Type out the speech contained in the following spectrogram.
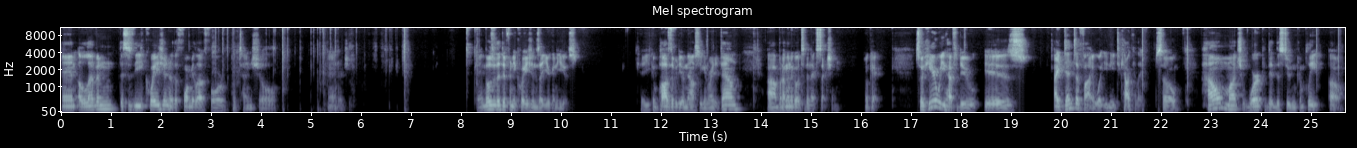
And 11, this is the equation or the formula for potential energy. Okay, and those are the different equations that you're going to use. Okay, you can pause the video now so you can write it down, uh, but I'm going to go to the next section. Okay, so here what you have to do is identify what you need to calculate. So how much work did the student complete? Oh,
